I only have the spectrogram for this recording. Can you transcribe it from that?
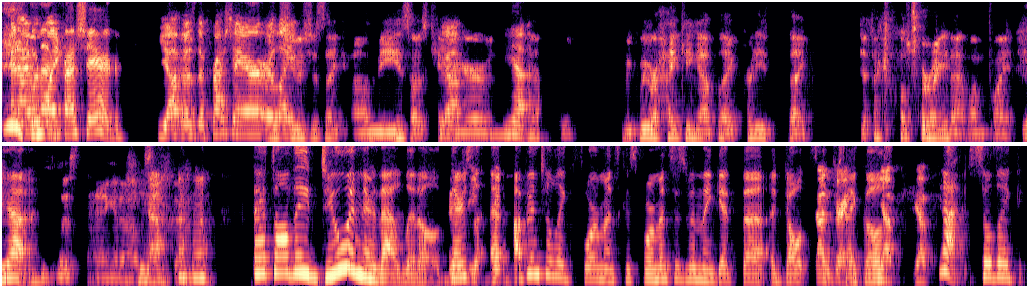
And I would that like- fresh air. Yep, it was the fresh air or and like she was just like on me, so I was Yeah. carrying her, and Yeah. we, we were hiking up like pretty like difficult terrain at one point. Yeah. Just hanging out. sleeping. yeah. That's all they do when they're that little. There's uh, up until like four months because four months is when they get the adult sleep That's right. cycles. Yep, yep. Yeah. So like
